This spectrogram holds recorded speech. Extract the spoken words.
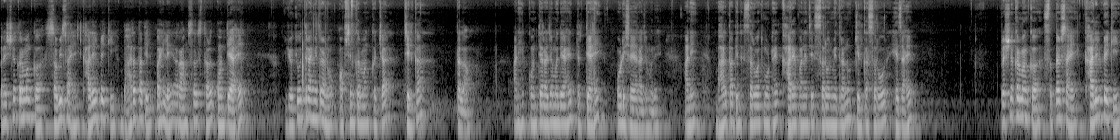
प्रश्न क्रमांक सव्वीस आहे. खालीलपैकी भारतातील पहिले रामसर स्थळ कोणते आहे? योग्य उत्तर आहे मित्रांनो. ऑप्शन क्रमांक चार चिल्का तलाव. आणि हे कोणत्या राज्यामध्ये आहे? तर ते आहे ओडिशा या राज्यामध्ये. आणि भारतातील सर्वात मोठे खाऱ्या पाण्याचे सरोवर मित्रांनो चिल्का सरोवर हेच आहे. प्रश्न क्रमांक सत्तावीस आहे. खालीलपैकी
